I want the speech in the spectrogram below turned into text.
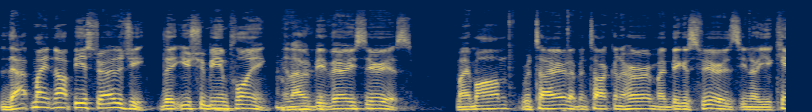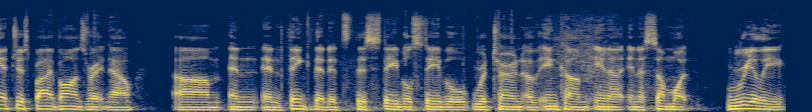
that might not be a strategy that you should be employing, and I would be very serious. My mom retired. I've been talking to her, and my biggest fear is, you know, you can't just buy bonds right now um, and and think that it's this stable, stable return of income in a in a somewhat really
